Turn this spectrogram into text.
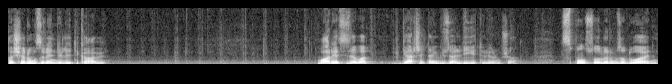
Kaşarımızı rendeledik abi. Var ya size bak gerçekten güzelliği getiriyorum şu an. Sponsorlarımıza dua edin.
